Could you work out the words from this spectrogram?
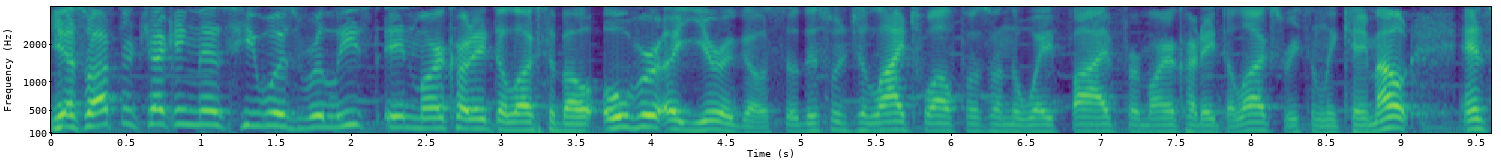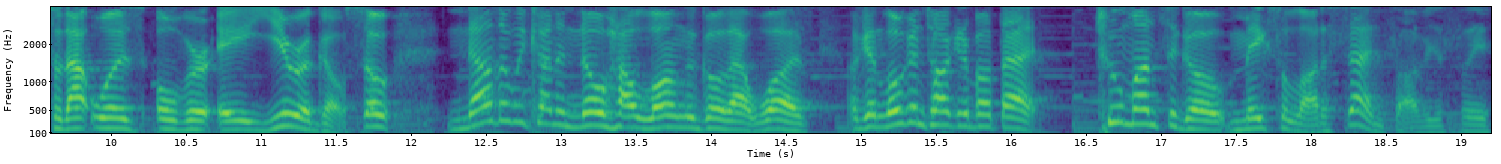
Yeah, so after checking this, he was released in Mario Kart 8 Deluxe about over a year ago. So this was July 12th was on the way 5 for Mario Kart 8 Deluxe recently came out. And so that was over a year ago. So now that we kind of know how long ago that was, again, Logan talking about that two months ago makes a lot of sense, obviously.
